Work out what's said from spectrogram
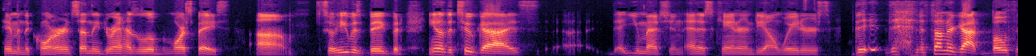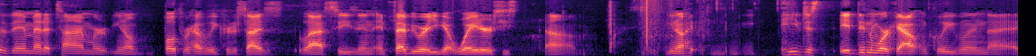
him in the corner, and suddenly Durant has a little bit more space. Um, so he was big, but you know, the two guys uh, that you mentioned, Enes Kanter and Dion Waiters, the, the, Thunder got both of them at a time where you know both were heavily criticized last season. In February, you get Waiters. He's, um, you know, he just it didn't work out in Cleveland. Uh,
